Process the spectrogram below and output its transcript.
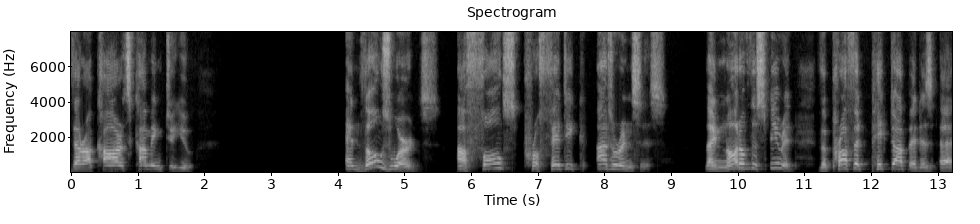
there are cars coming to you. And those words are false prophetic utterances. They're not of the Spirit. The prophet picked up it as uh,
